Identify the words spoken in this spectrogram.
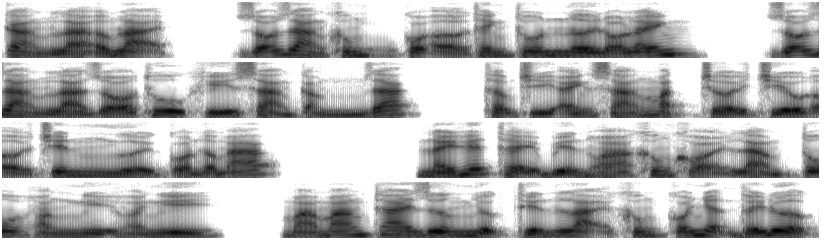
càng là ấm lại, rõ ràng không có ở Thanh Thôn nơi đó lạnh, rõ ràng là gió thu khí sảng cảm giác, thậm chí ánh sáng mặt trời chiếu ở trên người còn ấm áp. Này hết thể biến hóa không khỏi làm Tô Hoàng Nghị hoài nghi, mà mang thai Dương Nhược Thiến lại không có nhận thấy được,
